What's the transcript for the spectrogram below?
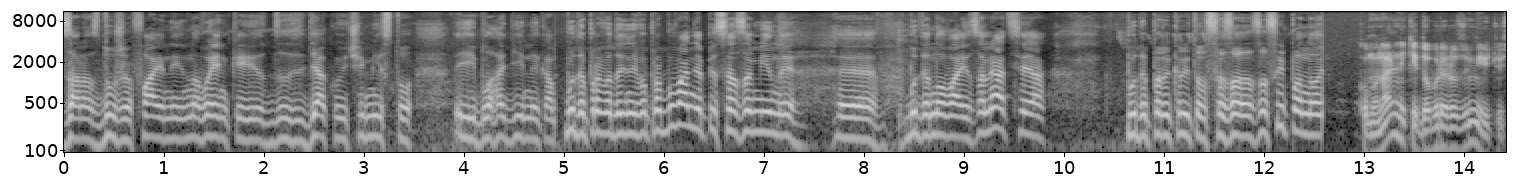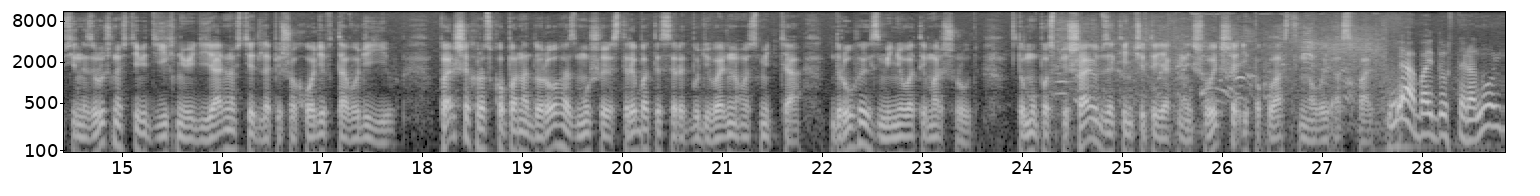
зараз дуже файний, новенький, дякуючи місту і благодійникам. Буде проведені випробування після заміни, е, буде нова ізоляція, буде перекрито все засипано. Комунальники добре розуміють усі незручності від їхньої діяльності для пішоходів та водіїв. Перших розкопана дорога змушує стрибати серед будівельного сміття, других змінювати маршрут. Тому поспішають закінчити якнайшвидше і покласти новий асфальт. Я обойду стороной.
